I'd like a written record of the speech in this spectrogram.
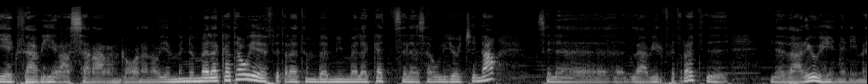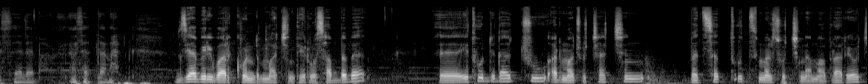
የእግዚአብሔር አሰራር እንደሆነ ነው የምንመለከተው። የፍጥረትን በሚመለከት ስለ ሰው ልጆችና ስለ እግዚአብሔር ፍጥረት ለዛሬው ይሄንን የመሰለ ሰጠናል እግዚአብሔር ይባርክ ወንድማችን ቴድሮስ አበበ። የተወደዳችሁ አድማጮቻችን በተሰጡት መልሶችና ማብራሪያዎች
